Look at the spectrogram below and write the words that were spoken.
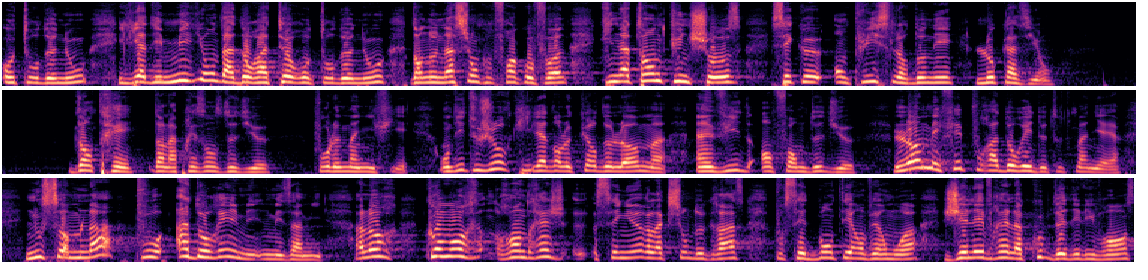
autour de nous, il y a des millions d'adorateurs autour de nous, dans nos nations francophones, qui n'attendent qu'une chose, c'est qu'on puisse leur donner l'occasion d'entrer dans la présence de Dieu pour le magnifier. On dit toujours qu'il y a dans le cœur de l'homme un vide en forme de Dieu. L'homme est fait pour adorer de toute manière. Nous sommes là pour adorer, mes, amis. Alors, comment rendrai-je, euh, Seigneur, l'action de grâce pour cette bonté envers moi? J'élèverai la coupe de délivrance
